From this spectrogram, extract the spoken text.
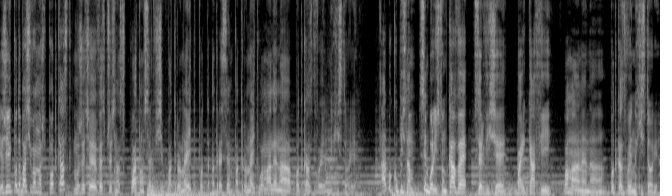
Jeżeli podoba się Wam nasz podcast, możecie wesprzeć nas wpłatą w serwisie Patronate pod adresem patronate łamane na podcast Wojenne Historie. Albo kupić nam symboliczną kawę w serwisie Buy Coffee łamane na podcast Wojenne Historie.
